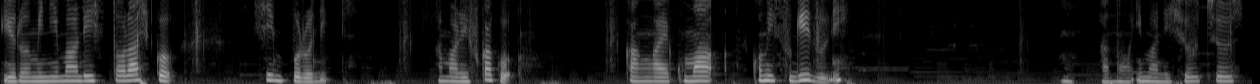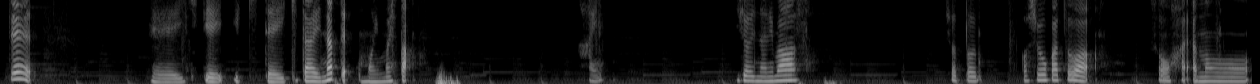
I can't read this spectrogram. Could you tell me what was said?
ゆるミニマリストらしく、シンプルに、あまり深く考え込ま、込みすぎずに、うんあの、今に集中して、えー、生きて、生きていきたいなって思いました。はい。以上になります。ちょっと、お正月は、そう、はい、あの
